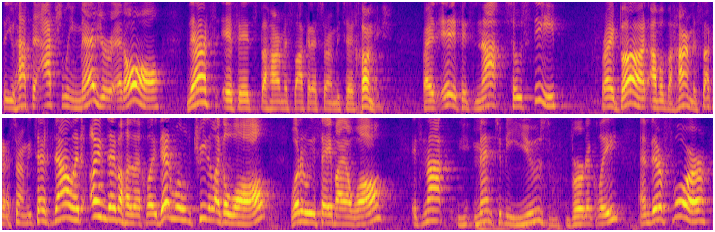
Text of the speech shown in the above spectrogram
that you have to actually measure at all, that's if it's bahar mislakat asar mitay chamish, right? If it's not so steep, right? But aval bahar mislakat asar mitay dalid, then we'll treat it like a wall. What did we say by a wall? It's not meant to be used vertically, and therefore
